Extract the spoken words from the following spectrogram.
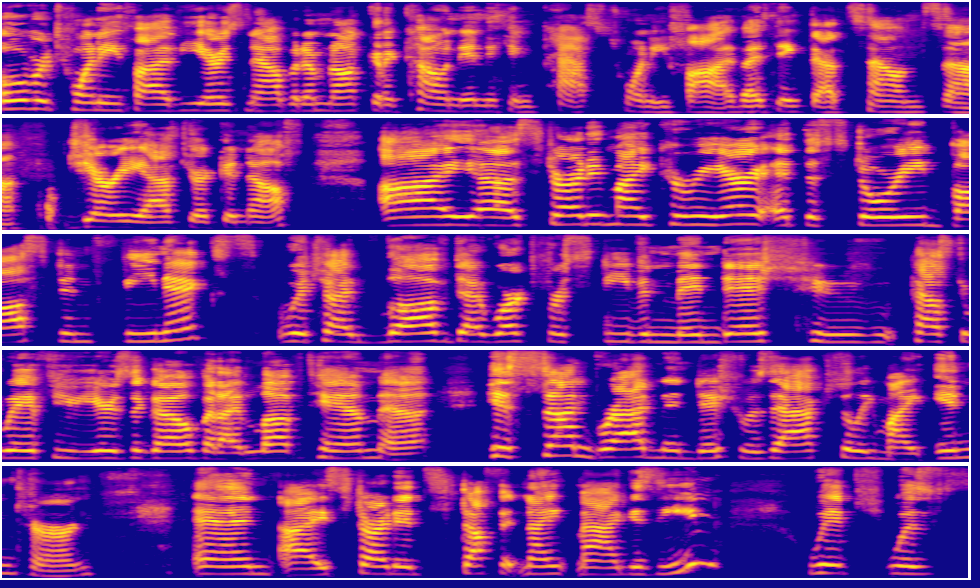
over 25 years now but i'm not going to count anything past 25 i think that sounds uh, geriatric enough. I uh, started my career at the storied boston phoenix which i loved. I worked for stephen mindich who passed away a few years ago but i loved him uh, his son brad mindich was actually my intern and i started Stuff@Night magazine which was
